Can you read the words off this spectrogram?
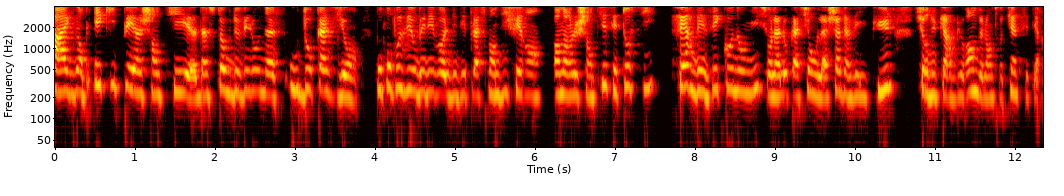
par exemple, équiper un chantier euh, d'un stock de vélos neufs ou d'occasion pour proposer aux bénévoles des déplacements différents pendant le chantier, c'est aussi faire des économies sur la location ou l'achat d'un véhicule, sur du carburant, de l'entretien, etc.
